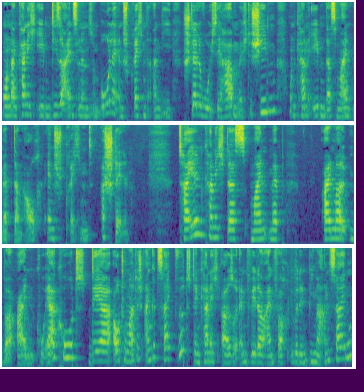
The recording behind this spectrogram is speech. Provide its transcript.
Und dann kann ich eben diese einzelnen Symbole entsprechend an die Stelle, wo ich sie haben möchte, schieben und kann eben das Mindmap dann auch entsprechend erstellen. Teilen kann ich das Mindmap einmal über einen QR-Code, der automatisch angezeigt wird. Den kann ich also entweder einfach über den Beamer anzeigen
